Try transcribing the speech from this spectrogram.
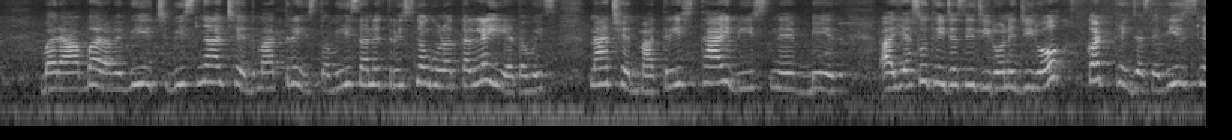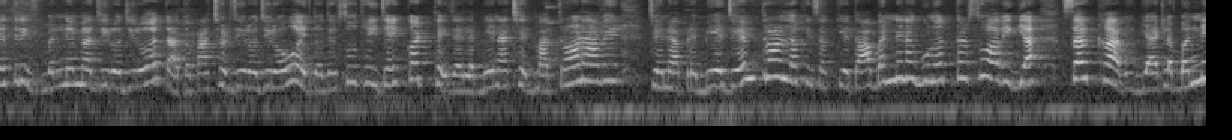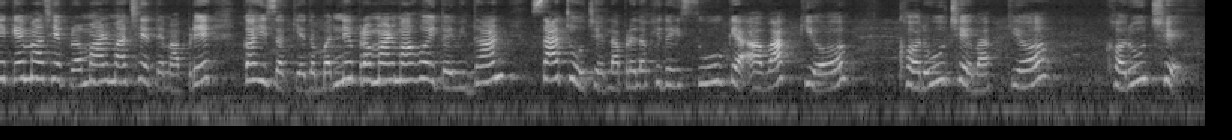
બરાબર. હવે વીસ, વીસના છેદમાં ત્રીસ. તો વીસ અને ત્રીસનો ગુણોત્તર લઈએ. તો વીસના છેદમાં ત્રીસ થાય, વીસને બે અહીંયા શું થઈ જશે જીરો ને જીરો, કટ થઈ જશે. વીસ ને ત્રીસ, બંનેમાં જીરો જીરો હતા. તો પાછળ જીરો જીરો હોય તો તે શું થઈ જાય? કટ થઈ જાય. એટલે બેના છેદમાં ત્રણ આવે, જેને આપણે બે જેમ ત્રણ લખી શકીએ. તો આ બંનેના ગુણોત્તર શું આવી ગયા? સરખા આવી ગયા. એટલે બંને કેમાં છે? પ્રમાણમાં છે તેમ આપણે કહી શકીએ. તો બંને પ્રમાણમાં હોય તો એ વિધાન સાચું છે. એટલે આપણે લખી દઈશું કે આ વાક્ય ખરું છે. વાક્ય ખરું છે.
